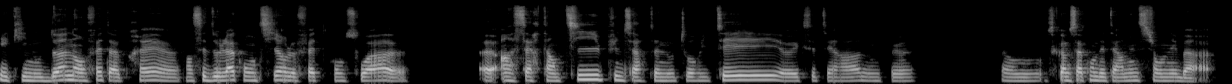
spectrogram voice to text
et qui nous donnent en fait après. Enfin, c'est de là qu'on tire le fait qu'on soit un certain type, une certaine autorité, euh, etc. Donc euh, c'est comme ça qu'on détermine si on est bah,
